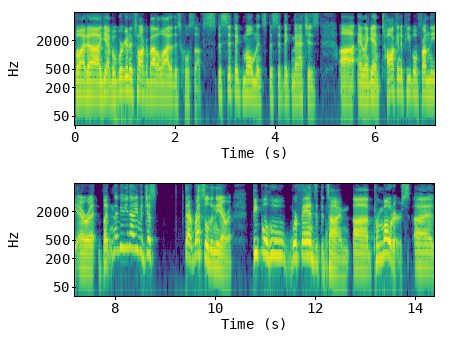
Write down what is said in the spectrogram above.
but uh, yeah, but we're going to talk about a lot of this cool stuff, specific moments, specific matches, uh, and again, talking to people from the era, but maybe not even just that wrestled in the era. People who were fans at the time, uh, promoters, uh,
